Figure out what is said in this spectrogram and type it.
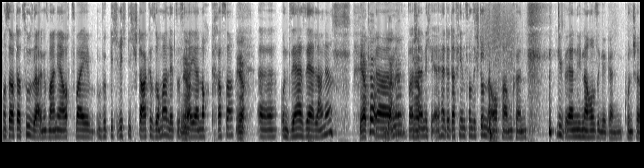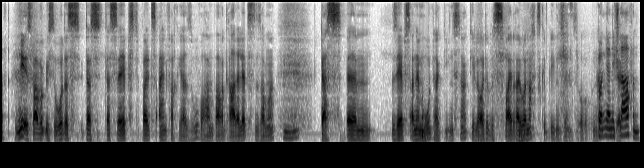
muss auch dazu sagen, es waren ja auch zwei wirklich richtig starke Sommer, letztes Ja. Jahr ja noch krasser Ja. äh, und sehr, sehr lange. Ja, klar, Da, lange. Wahrscheinlich hätte da 24 Stunden aufhaben können. die wären nicht nach Hause gegangen, Kundschaft. Ja. Nee, es war wirklich so, dass, dass, dass selbst, weil es einfach ja so warm war, gerade letzten Sommer, Mhm. dass ähm, selbst an dem Montag, Dienstag die Leute bis zwei, drei Uhr nachts geblieben sind. So. Und Konnten ja nicht der- schlafen.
